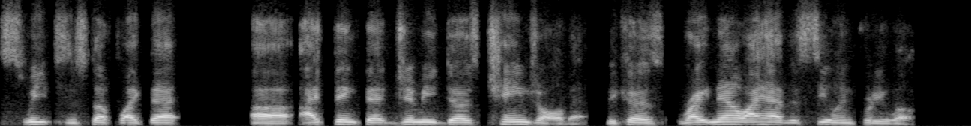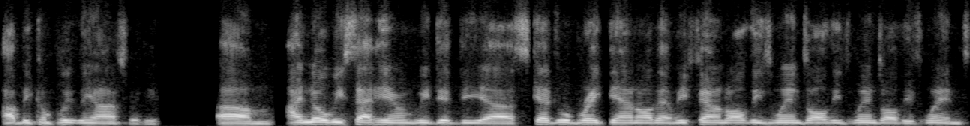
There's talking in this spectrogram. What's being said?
sweeps and stuff like that. Uh, I think that Jimmy does change all that because right now I have his ceiling pretty low. I'll be completely honest with you. Um, I know we sat here and we did the uh, schedule breakdown, all that. We found all these wins, all these wins, all these wins.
